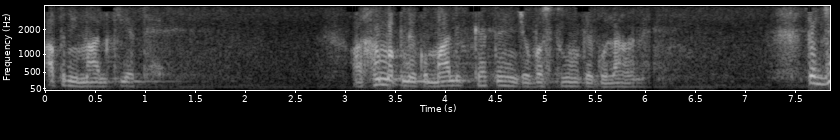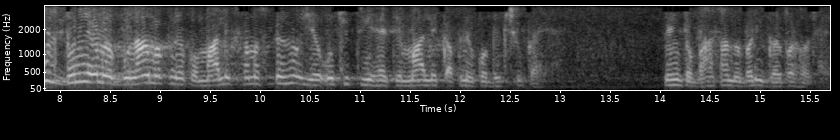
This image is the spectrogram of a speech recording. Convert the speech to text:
अपनी मालकियत है। और हम अपने को मालिक कहते हैं जो वस्तुओं के गुलाम है। तो जिस दुनिया में गुलाम अपने को मालिक समझते हो, ये उचित ही है कि मालिक अपने को भिक्षु कहे। नहीं तो भाषा में बड़ी गड़बड़ हो जाए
